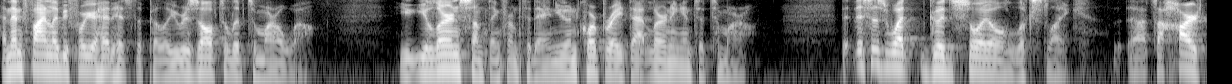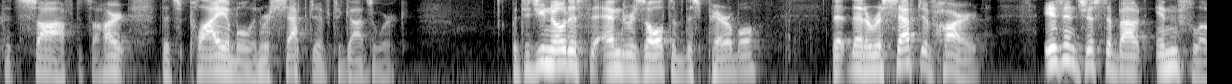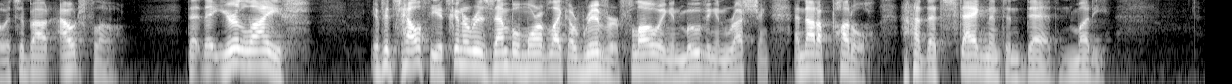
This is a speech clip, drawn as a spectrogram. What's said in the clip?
And then finally, before your head hits the pillow, you resolve to live tomorrow well. You, you learn something from today and you incorporate that learning into tomorrow. This is what good soil looks like. That's a heart that's soft, it's a heart that's pliable and receptive to God's work. But did you notice the end result of this parable? That, that a receptive heart isn't just about inflow, it's about outflow. That, that your life, if it's healthy, it's going to resemble more of like a river flowing and moving and rushing, and not a puddle that's stagnant and dead and muddy.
